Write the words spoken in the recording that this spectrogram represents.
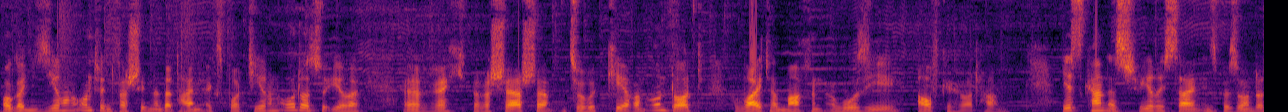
organisieren und in verschiedenen Dateien exportieren oder zu Ihrer äh, Re Recherche zurückkehren und dort weitermachen, wo Sie aufgehört haben. Jetzt kann es schwierig sein, insbesondere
